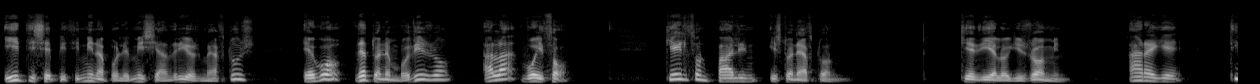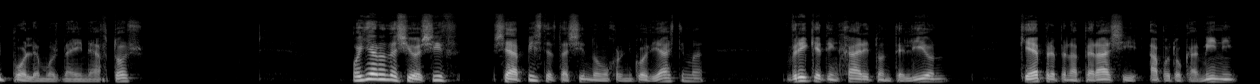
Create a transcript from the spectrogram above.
ή της επιθυμεί να πολεμήσει Ανδρείος με αυτούς, εγώ δεν τον εμποδίζω, αλλά βοηθώ. Και ήλθον πάλιν εις τον εαυτόν μου. Και διαλογιζόμην, άραγε τι πόλεμος να είναι αυτός. Ο γέροντας Ιωσήφ σε απίστευτα σύντομο χρονικό διάστημα βρήκε την χάρη των τελείων και έπρεπε να περάσει από το καμίνι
